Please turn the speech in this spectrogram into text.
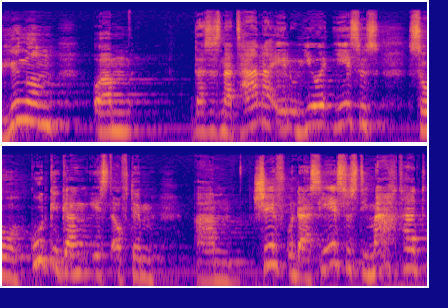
Jüngern, ähm, dass es Nathanael und Je- Jesus so gut gegangen ist auf dem ähm, Schiff und dass Jesus die Macht hat,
